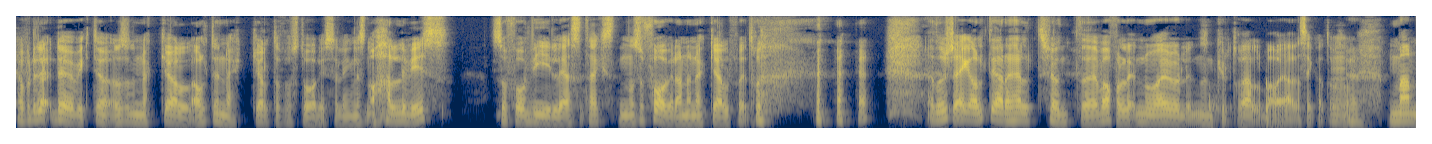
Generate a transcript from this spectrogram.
for det, det er jo viktig, altså nøkkel, alltid nøkkel til å forstå disse lignelsene. Og heldigvis så får vi lese teksten, og så får vi denne nøkkelen, for jeg tror Jeg tror ikke jeg alltid hadde helt skjønt eh, I hvert fall nå er det jo litt sånn kulturell barriere, sikkert. Også. Mm. Men,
